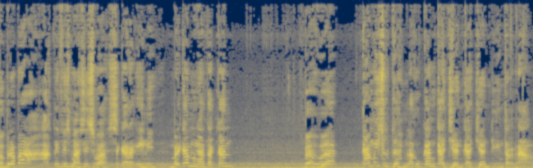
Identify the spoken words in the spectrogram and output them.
beberapa aktivis mahasiswa sekarang ini mereka mengatakan bahwa kami sudah melakukan kajian-kajian di internal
